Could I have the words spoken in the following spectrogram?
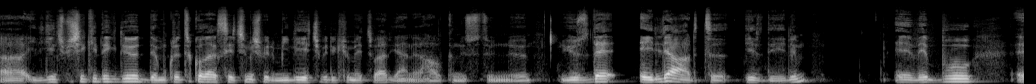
e, ilginç bir şekilde gidiyor. Demokratik olarak seçilmiş bir milliyetçi bir hükümet var. Yani halkın üstünlüğü. Yüzde 50 artı bir diyelim. E, ve bu e,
